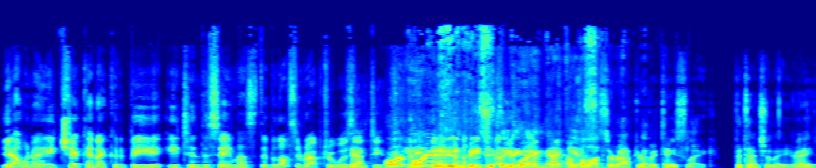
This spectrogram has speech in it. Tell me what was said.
yeah, when I eat chicken, I could be eating the same as the Velociraptor was Yeah. eating. Or, or eating basically what like that, a, a yes. velociraptor would taste like, potentially, right?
